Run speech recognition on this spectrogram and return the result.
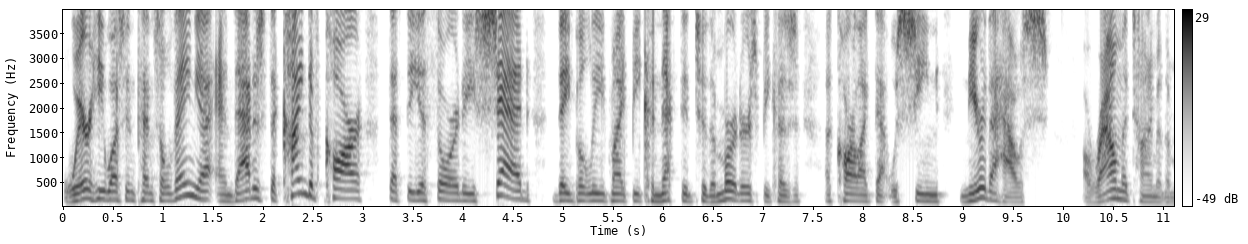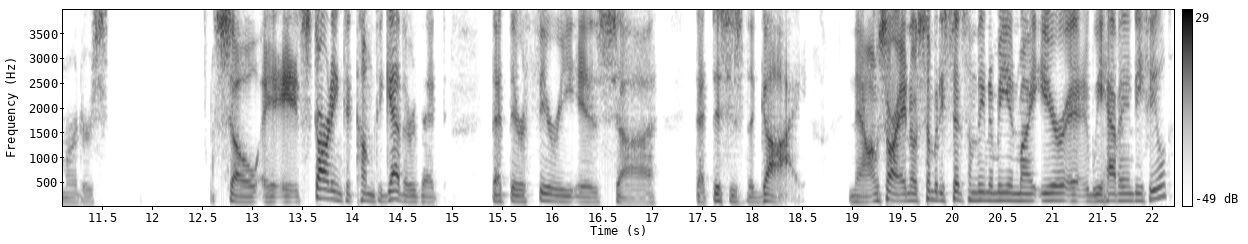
where he was in Pennsylvania. And that is the kind of car that the authorities said they believe might be connected to the murders because a car like that was seen near the house around the time of the murders. So it's starting to come together that that their theory is uh, that this is the guy. Now, I'm sorry, I know somebody said something to me in my ear. Eh, we have Andy Field.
